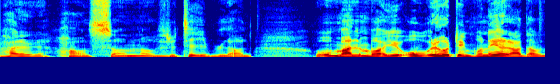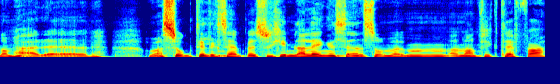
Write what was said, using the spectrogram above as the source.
Herr Hansson och fru Tidblad. Och man var ju oerhört imponerad av de här. eh, Man såg till exempel så himla länge sedan som mm, man fick träffa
